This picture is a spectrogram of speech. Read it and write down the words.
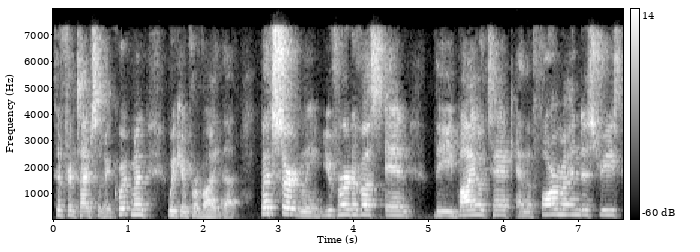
different types of equipment, we can provide that. But certainly, you've heard of us in the biotech and the pharma industries,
